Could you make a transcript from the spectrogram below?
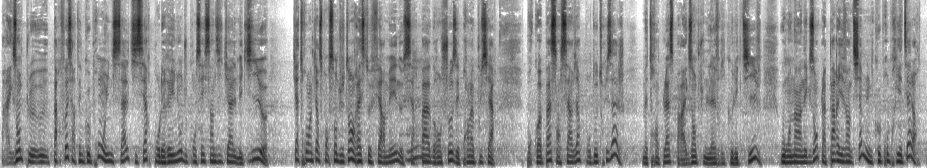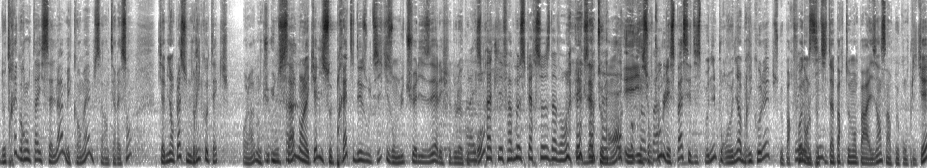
Par exemple, euh, parfois certaines copros ont une salle qui sert pour les réunions du conseil syndical, mais qui 95% du temps reste fermé, ne sert mmh. pas à grand chose et prend la poussière. Pourquoi pas s'en servir pour d'autres usages? Mettre en place par exemple une laverie collective, où on a un exemple à Paris 20e, une copropriété, alors de très grande taille celle-là, mais quand même c'est intéressant, qui a mis en place une bricothèque. Voilà, donc une salle dans laquelle ils se prêtent des outils qu'ils ont mutualisés à l'échelle de la copro. ils se prêtent les fameuses perceuses d'avant. Exactement, et, surtout l'espace est disponible pour venir bricoler, puisque parfois dans le petit appartement parisien c'est un peu compliqué.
